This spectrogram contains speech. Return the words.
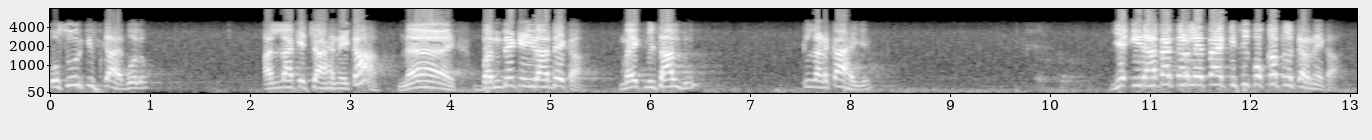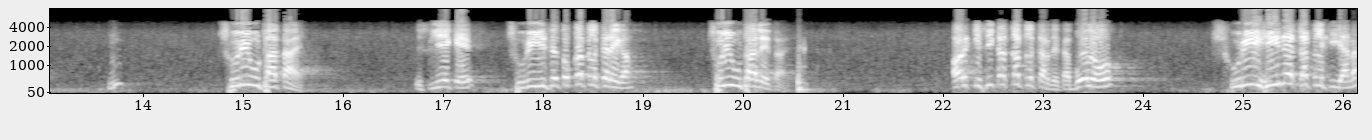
قصور کس کا ہے؟ بولو۔ اللہ کے چاہنے کا؟ نہیں، بندے کے ارادے کا۔ میں ایک مثال دوں۔ لڑکا ہے یہ۔ یہ ارادہ کر لیتا ہے کسی کو قتل کرنے کا۔ چھری اٹھاتا ہے۔ اس لیے کہ چھری سے تو قتل کرے گا۔ چھری اٹھا لیتا ہے۔ اور کسی کا قتل کر دیتا بولو، چھری ہی نے قتل کیا نا؟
